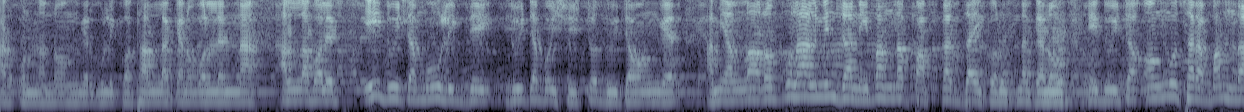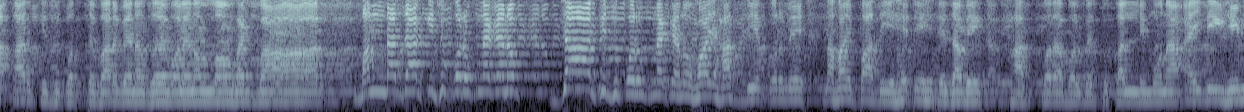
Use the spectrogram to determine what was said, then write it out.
আর অন্যান্য অঙ্গের গুলি কথা আল্লাহ কেন বললেন না? আল্লাহ বলে এই দুইটা মৌলিক যেই, দুইটা বৈশিষ্ট্য, দুইটা অঙ্গের, আমি আল্লাহ রব্বুল আলমিন জানি, বান্দা পাপ কাজ যাই করুক না কেন, এই দুইটা অঙ্গ ছাড়া বান্দা আর কিছু করতে পারবে না। জোরে বলেন, আল্লাহ একবার বান্দা যা কিছু করুক না কেন, যা কিছু করুক না কেন, হয় হাত দিয়ে করবে, না হয়, পা দিয়ে হেঁটে হেঁটে যাবে। হাত করা বলবে, তুকাল্লিমোনা আইদিহিম।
